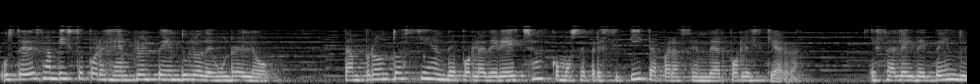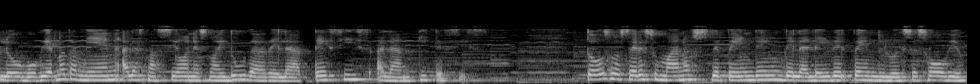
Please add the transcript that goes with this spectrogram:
Ustedes han visto, por ejemplo, el péndulo de un reloj. Tan pronto asciende por la derecha como se precipita para ascender por la izquierda. Esa ley de péndulo gobierna también a las naciones, no hay duda, de la tesis a la antítesis. Todos los seres humanos dependen de la ley del péndulo, eso es obvio.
